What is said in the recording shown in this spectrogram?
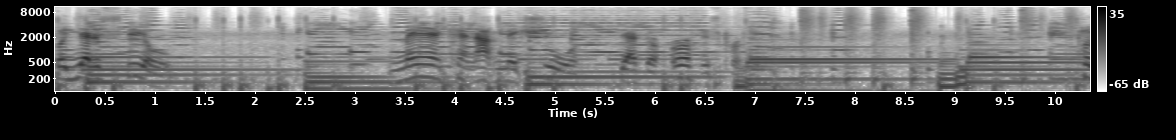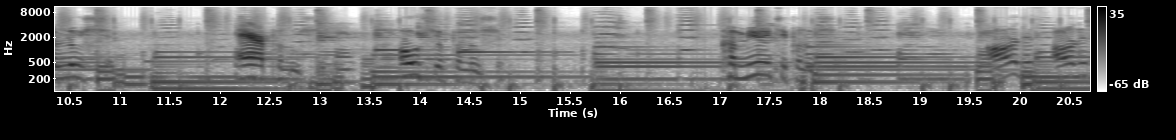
But yet it's still man cannot make sure that the earth is perfect. Pollution, air pollution, ocean pollution, community pollution. All of this, all of this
